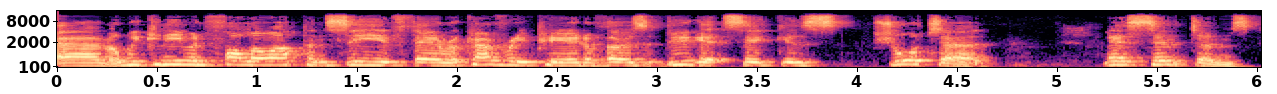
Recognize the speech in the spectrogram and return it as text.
Um, and we can even follow up and see if their recovery period of those that do get sick is shorter, less symptoms.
